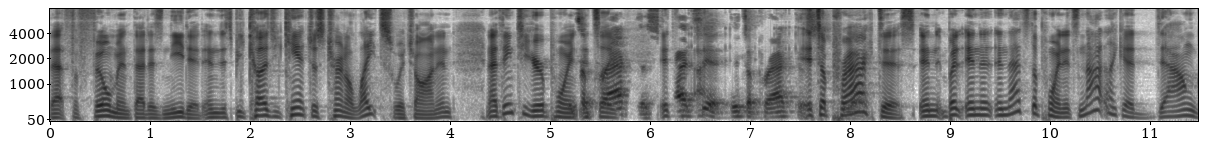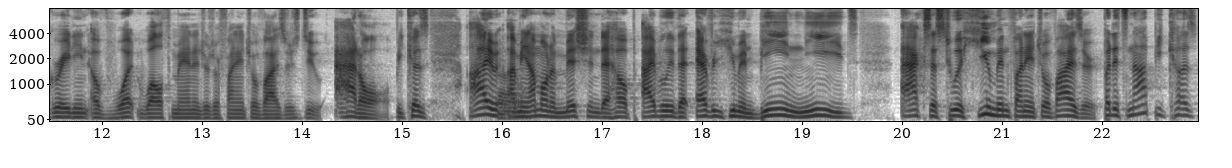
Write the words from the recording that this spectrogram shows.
that fulfillment that is needed. And it's because you can't just turn a light switch on. And and I think to your point, it's, it's like it's, that's it. It's a practice. It's a practice. Yeah. And but and and that's the point. It's not like a downgrading of what wealth managers or financial advisors do at all. Because I I mean I'm on a mission to help. I believe that every human being needs access to a human financial advisor. But it's not because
